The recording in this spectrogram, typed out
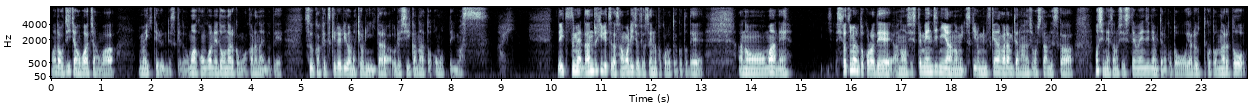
まだおじいちゃんおばあちゃんは、今生きてるんですけど、まあ今後ね、どうなるかもわからないので、すぐ駆けつけれるような距離にいたら嬉しいかなと思っています。はい、で、5つ目、男女比率が3割以上女性のところということで、あのー、まあね、1つ目のところで、あの、システムエンジニアのスキルを身につけながらみたいな話もしたんですが、もしね、そのシステムエンジニアみたいなことをやるってことになると、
